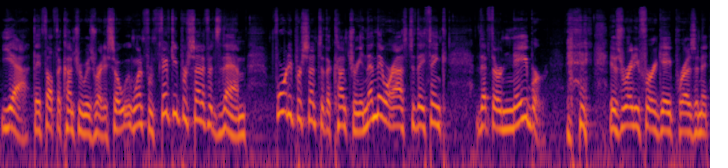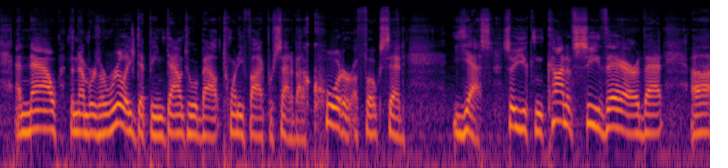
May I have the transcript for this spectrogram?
yeah, they thought the country was ready. So we went from 50% if it's them, 40% to the country. And then they were asked, do they think that their neighbor is ready for a gay president? And now the numbers are really dipping down to about 25%. About a quarter of folks said, Yes. So you can kind of see there that uh,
